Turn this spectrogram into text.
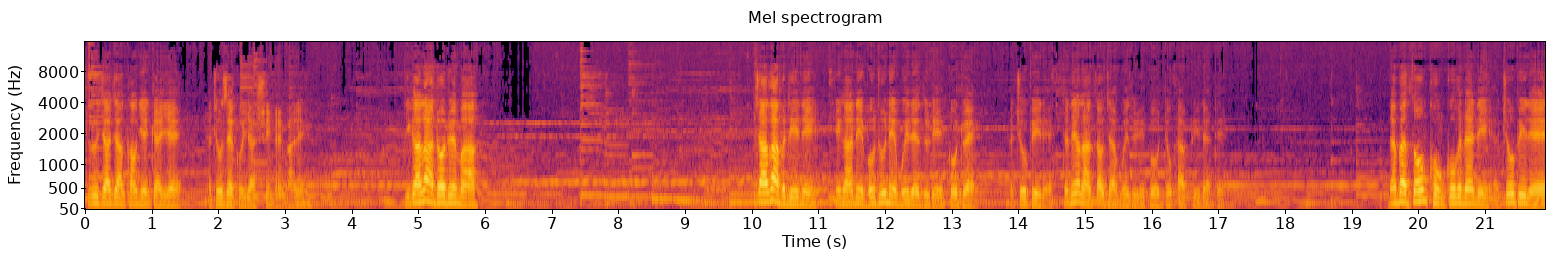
ထူးထူးခြားခြားကောင်းခြင်းကံရဲ့ အကျိုးဆက်ကိုရရှိနိုင်ပါလေဒီကာလအတော်တွင်မှာဇာသပတိနေ့အင်္ဂါနေ့ဗုဒ္ဓနေ့မွေးတဲ့သူတွေကိုအတွက်အကျိုးပေးတယ်တနင်္လာတောက်ကြမွေးသူတွေကိုဒုက္ခပေးတတ်တယ်နံပါတ်3ခုကိုကနန်းနေအကျိုးပေးတယ်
